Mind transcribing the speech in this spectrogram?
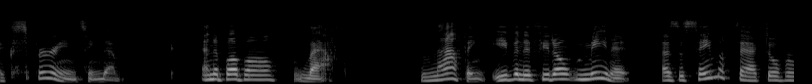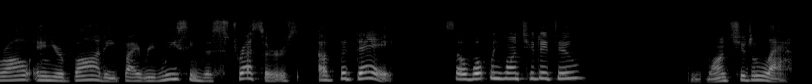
experiencing them. And above all, laugh. Laughing, even if you don't mean it, has the same effect overall in your body by releasing the stressors of the day. So, what we want you to do? We want you to laugh.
